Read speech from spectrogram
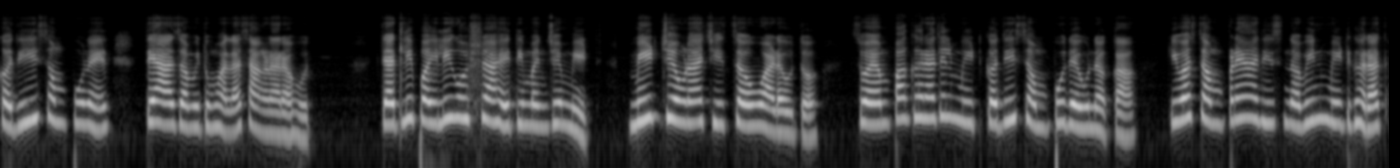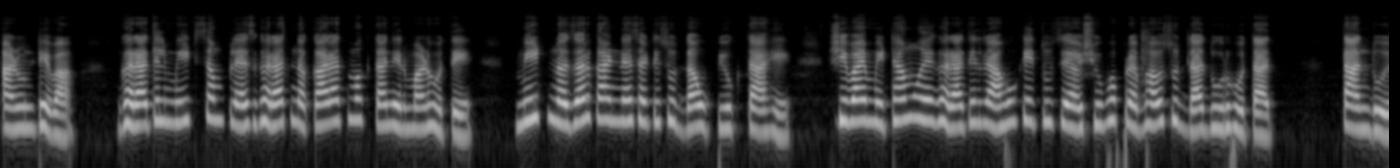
कधीही संपू नयेत ते आज आम्ही तुम्हाला सांगणार आहोत. त्यातली पहिली गोष्ट आहे ती म्हणजे मीठ. मीठ जेवणाची चव वाढवतं. स्वयंपाकघरातील मीठ कधी संपू देऊ नका किंवा संपण्याआधीच नवीन मीठ घरात आणून ठेवा. घरातील मीठ संपल्यास घरात नकारात्मकता निर्माण होते. मीठ नजर काढण्यासाठी सुद्धा उपयुक्त आहे. शिवाय मिठामुळे घरातील राहू-केतूचे अशुभ प्रभावसुद्धा दूर होतात. तांदूळ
